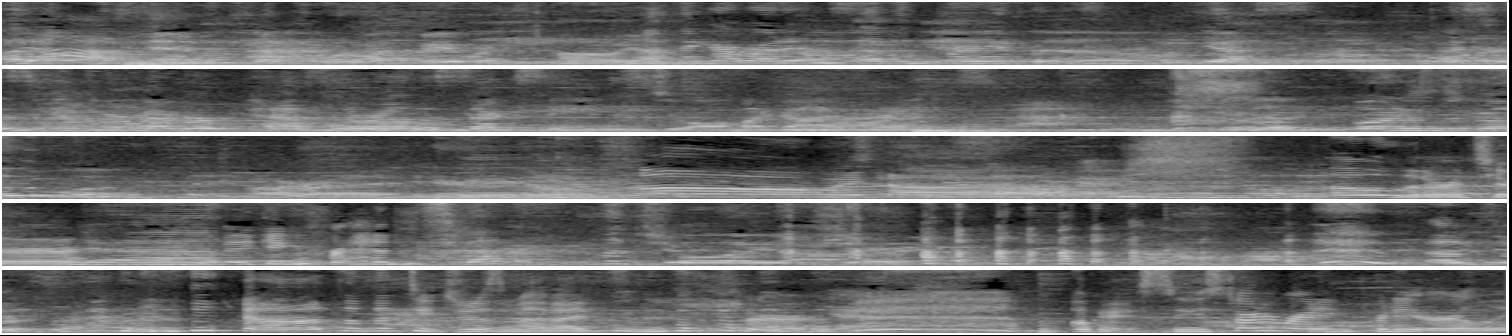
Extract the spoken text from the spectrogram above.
I love this game. It's definitely one of my favorites. Oh, yeah. I think I read it in seventh grade, but yes, I specifically remember passing around the sex scenes to all my guy friends. Find us another one. All right, here you go. oh my god. Oh, literature. Yes. Making friends. That's the joy of sharing. That's your friends. yeah, that's what the teachers meant, I'm sure. Okay, so you started writing pretty early,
